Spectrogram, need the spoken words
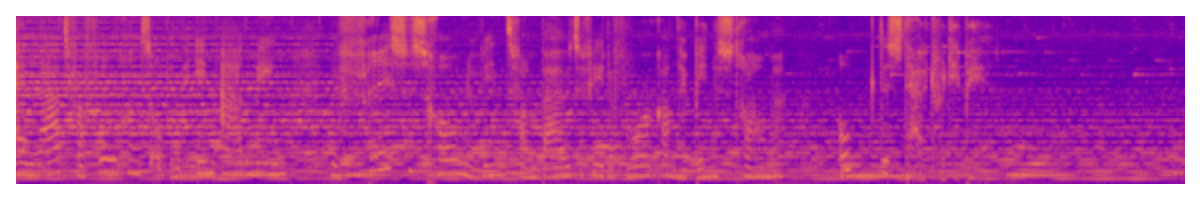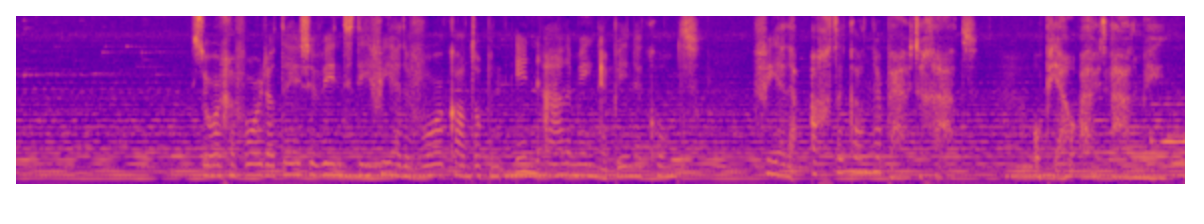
en laat vervolgens op een inademing de frisse, schone wind van buiten via de voorkant naar binnen stromen op de stuitverdieping. Zorg ervoor dat deze wind die via de voorkant op een inademing naar binnen komt, via de achterkant naar buiten gaat op jouw uitademing.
